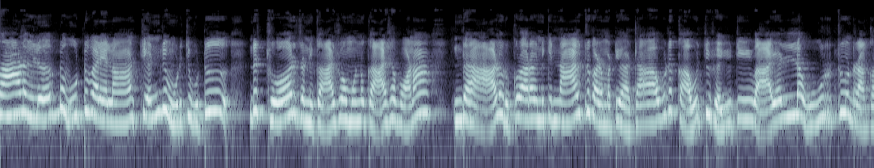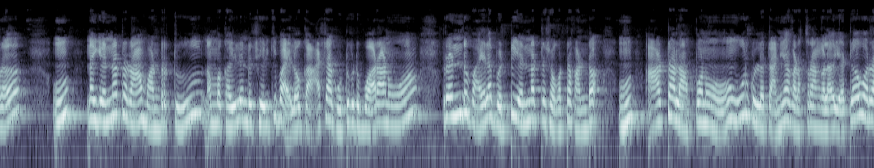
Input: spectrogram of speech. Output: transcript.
காலையிலேருந்து வீட்டு வேலையெல்லாம் செஞ்சு முடிச்சு விட்டு இந்த சோறு தண்ணி காசை முன்னு காசை போனால் இந்த ஆள் இருக்கிறாரா? இன்னைக்கு ஞாயிற்றுக்கிழமட்டியாட்டா அவட கவிச்சு செய்யிட்டு வாயெல்லாம் ஊருட்டுன்றாங்கிற. நான் என்னட்டடா பண்ணுறது நம்ம கையில் இந்த செருக்கி பயலோ காசாக கொட்டுக்கிட்டு போகிறானுவோ ரெண்டு பயலை பெட்டு என்னட்ட சொகட்ட கண்டோம் ம் ஆட்டால் அப்பனும் ஊருக்குள்ளே தனியாக கிடக்குறாங்களா? ஏதோ ஒரு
